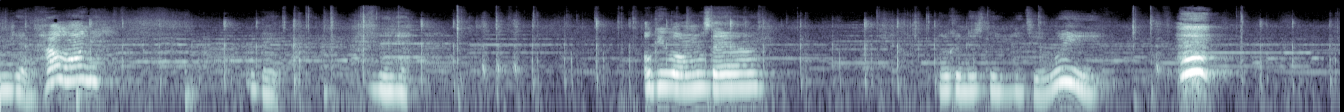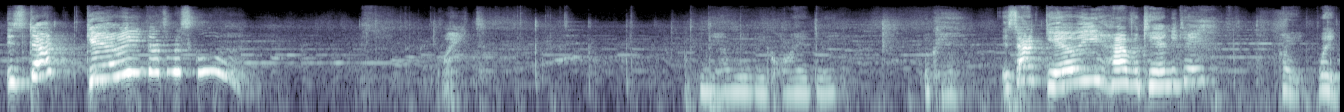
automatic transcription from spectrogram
Okay, how long? Okay. Okay, we're almost there. Look at this thing right. Wee. Is that Garry? That's my school. Wait. Yeah, maybe quietly. Okay. Is that Garry? Have a candy cane? Wait, wait.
